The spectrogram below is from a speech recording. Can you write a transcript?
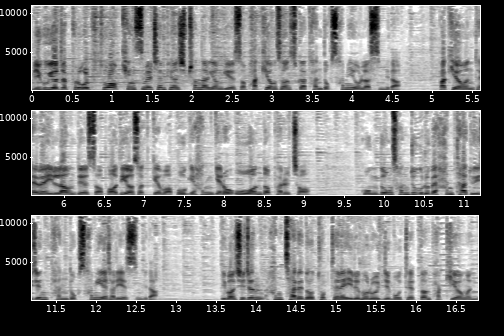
미국 여자 프로골프 투어 킹스밀 챔피언십 첫날 경기에서 박희영 선수가 단독 3위에 올랐습니다. 박희영은 대회 1라운드에서 버디 6개와 보기 1개로 5언더파를 쳐 공동 선두 그룹의 한타 뒤진 단독 3위에 자리했습니다. 이번 시즌 한 차례도 톱10에 이름을 올지 못했던 박희영은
